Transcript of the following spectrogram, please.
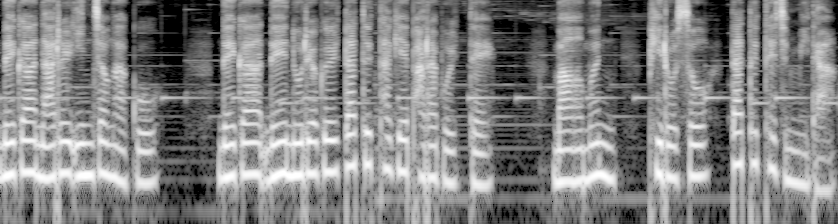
내가 나를 인정하고 내가 내 노력을 따뜻하게 바라볼 때 마음은 비로소 따뜻해집니다.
